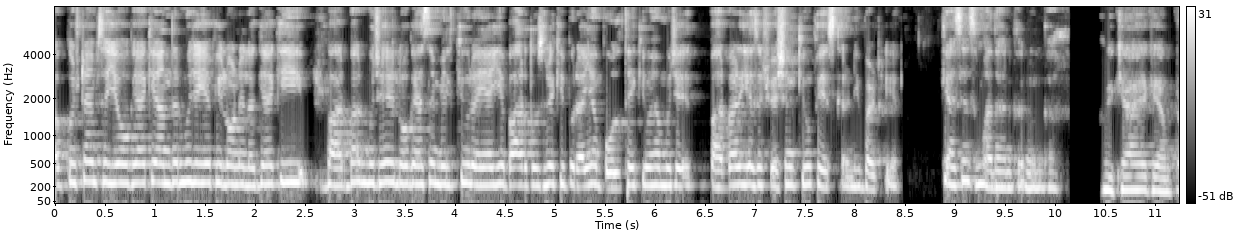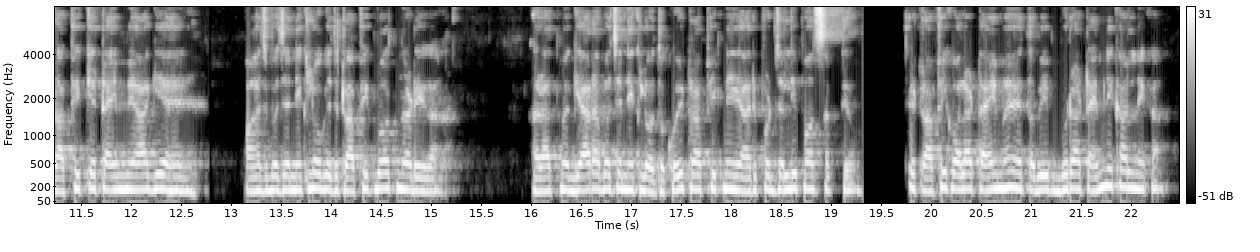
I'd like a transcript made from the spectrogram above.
अब कुछ टाइम से ये हो गया कि अंदर मुझे ये फील होने लग गया कि बार बार मुझे लोग ऐसे मिल क्यों रहे हैं? ये बार दूसरे की बुराइयाँ बोलते क्यों हैं? मुझे बार बार ये सिचुएशन क्यों फेस करनी पड़ रही है? कैसे समाधान करूँ उनका? अभी क्या है कि हम ट्रैफ़िक के टाइम में आ गए हैं। पाँच बजे निकलोगे तो ट्रैफ़िक बहुत नड़ेगा। रात में ग्यारह बजे निकलो तो कोई ट्रैफ़िक नहीं एयरपोर्ट जल्दी पहुँच सकते हो। तो ट्रैफ़िक वाला टाइम है, तभी बुरा टाइम निकालने का।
